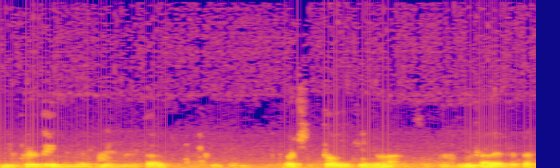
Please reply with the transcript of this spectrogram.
непредвиденное время. Это очень тонкий нюанс. Ехарев это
